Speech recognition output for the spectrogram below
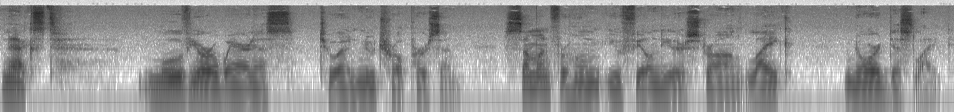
Next, move your awareness to a neutral person, someone for whom you feel neither strong like nor dislike.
